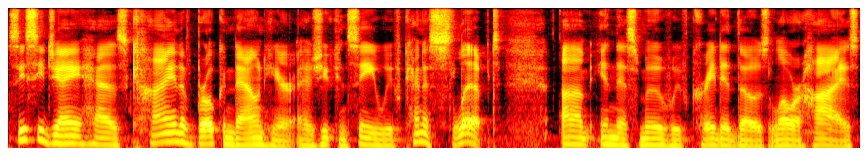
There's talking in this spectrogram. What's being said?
CCJ has kind of broken down here. As you can see, we've kind of slipped um, in this move. We've created those lower highs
